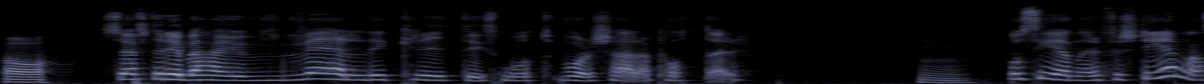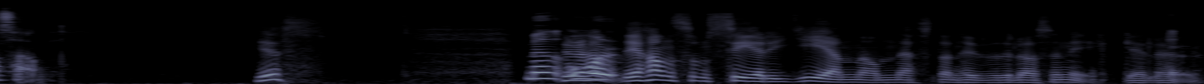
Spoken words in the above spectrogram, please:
Ja. Så efter det blir han ju väldigt kritisk mot vår kära Potter. Mm. Och senare förstenas han. Yes. Men Det är, år... han, det är han som ser igenom nästan huvudlöse Nick, eller hur?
